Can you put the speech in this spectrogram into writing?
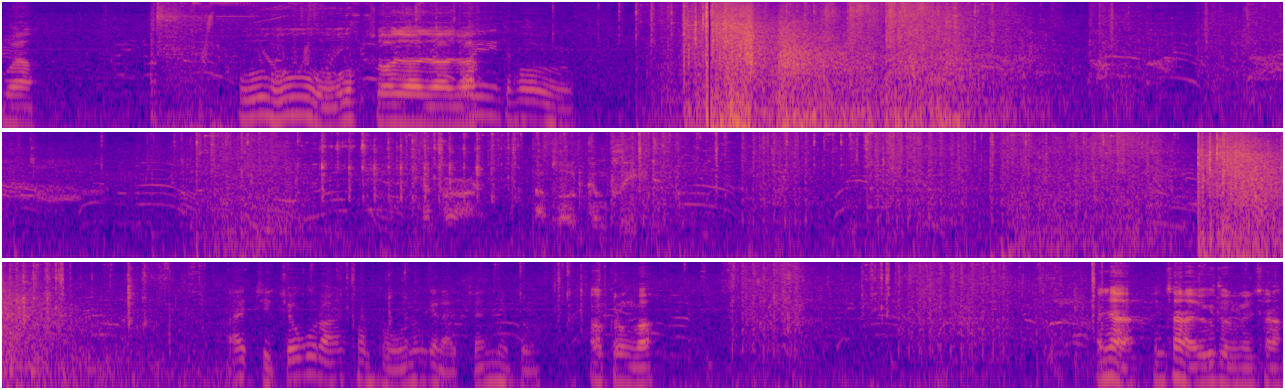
뭐야? 오오오. 좋아, 좋아, 좋아, 좋아. 파이드 뒤쪽으로 한 칸 더 오는 게 낫지 않니 뭐 아, 그런가? 아니야, 괜찮아. 여기도 괜찮아.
